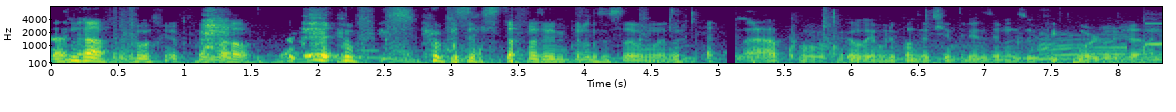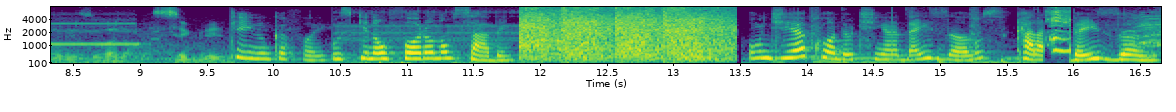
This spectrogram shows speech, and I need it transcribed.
Não, pô, foi mal. Eu, eu pensei que você tá fazendo introdução, mano. Ah, pô, eu lembro quando eu tinha 13 anos, eu fui corno já, não me zoa não, segredo. Quem nunca foi? Os que não foram não sabem. Um dia, quando eu tinha 10 anos, cara, 10 anos,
